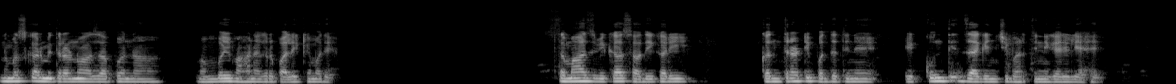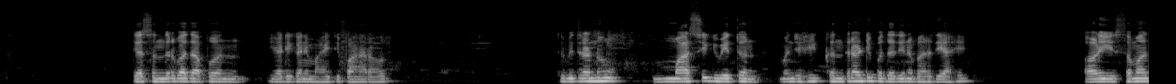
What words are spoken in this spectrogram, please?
नमस्कार मित्रांनो आज आपण मुंबई महानगरपालिकेमध्ये समाज विकास अधिकारी कंत्राटी पद्धतीने एकोणतीस जागेंची भरती निघालेली आहे. त्या संदर्भात आपण या ठिकाणी माहिती पाहणार आहोत. तर मित्रांनो मासिक वेतन म्हणजे ही कंत्राटी पद्धतीने भरती आहे आणि समाज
